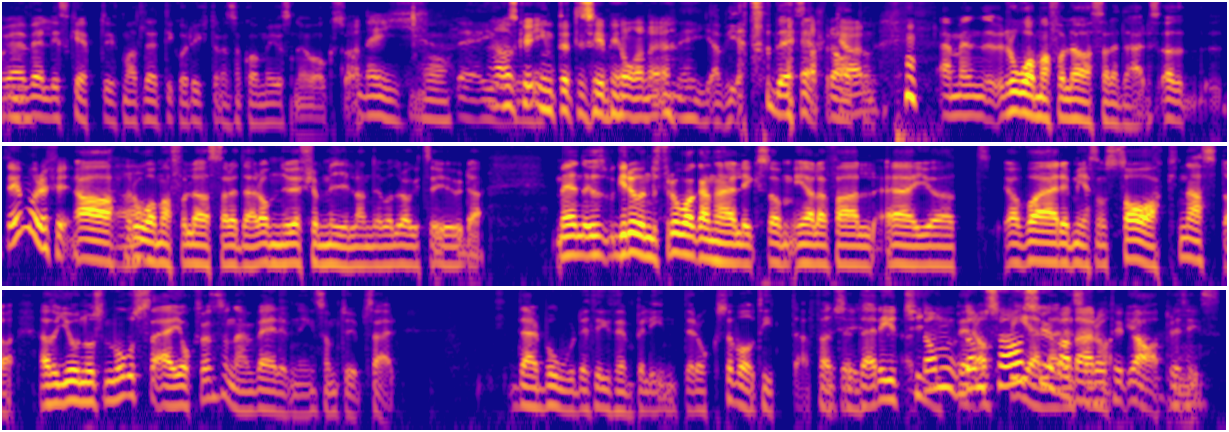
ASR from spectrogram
Och jag är väldigt skeptisk med Atletico-ryktena som kommer just nu också. Ja, nej, ju- han ska ju inte till Simeone. Nej, jag vet. Det är praten. Nej, men Roma får lösa det där. Det vore fint. Ja, Ja. Roma får lösa det där, om nu eftersom Milan nu har dragit sig ur det. Men grundfrågan här liksom i alla fall är ju att, ja vad är det mer som saknas då? Alltså Jonas Musa är ju också en sån här värvning som typ så här. Där borde till exempel Inter också vara och titta, för att det där är ju typer De- de av sades ju spelare vara där och titta. Ja, precis.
